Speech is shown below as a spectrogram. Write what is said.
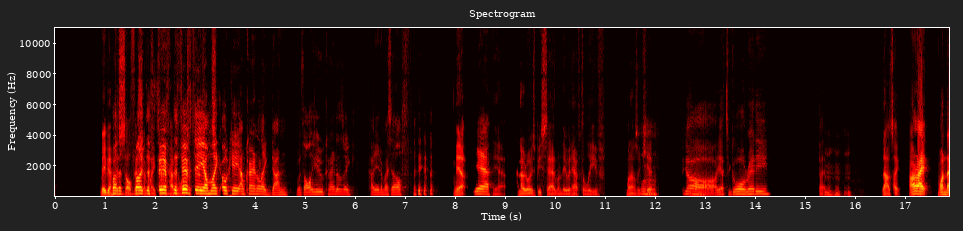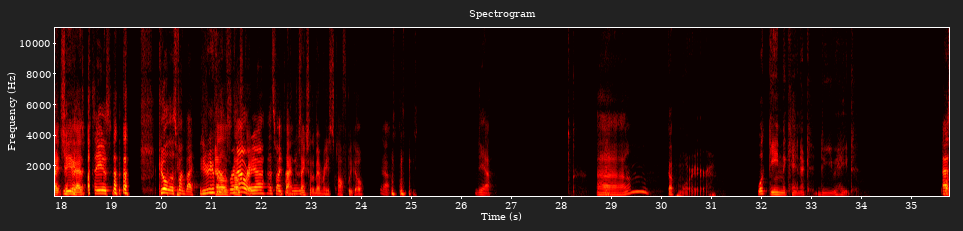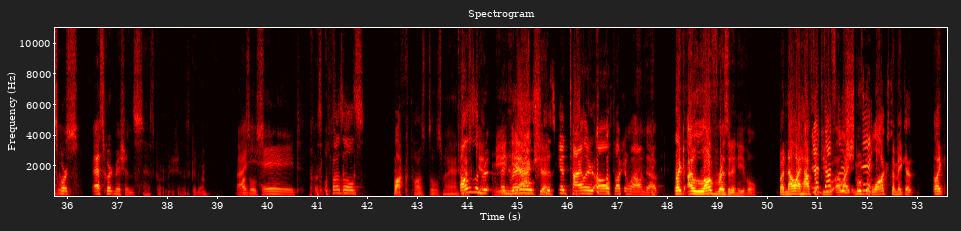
maybe I'm but just the, selfish. like the like fifth the fifth day i'm like okay i'm kind of like done with all you kind of like how did myself yeah, yeah yeah. And I would always be sad when they would have to leave when I was a kid. Mhm. Like, oh, you have to go already. But Mhm. now it's like, all right, one night, see you guys. see you cool that was fun bye you're here for, Yeah, was- for an hour great. yeah that's fine time. Thanks for the memories. Off we go. yeah yeah. Um, couple more here. What game mechanic do you hate? escort Puzzles. escort missions Escort mission. That's a good one. Puzzles. i hate Puzzles. puzzles Fuck puzzles, man. puzzles and, get me and riddles just get tyler all fucking wound up Like I love Resident Evil, but now I have to do uh, like move the blocks to make it like.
